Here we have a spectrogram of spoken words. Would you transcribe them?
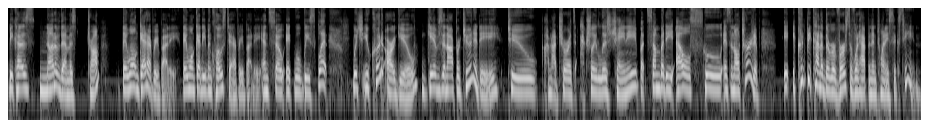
because none of them is Trump, they won't get everybody. They won't get even close to everybody. And so it will be split, which you could argue gives an opportunity to, I'm not sure it's actually Liz Cheney, but somebody else who is an alternative. It, it could be kind of the reverse of what happened in 2016.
